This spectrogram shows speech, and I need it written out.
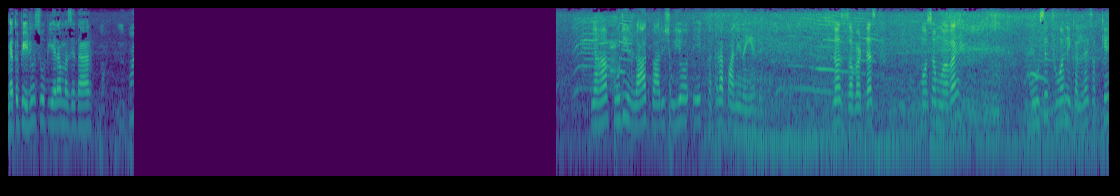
मैं तो पी रही हूँ सूप ये रहा मज़ेदार। यहाँ पूरी रात बारिश हुई है और एक कतरा पानी नहीं है, देखो। न ज़बरदस्त मौसम हुआ हुआ है। मुँह से धुआँ निकल रहा है सबके।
